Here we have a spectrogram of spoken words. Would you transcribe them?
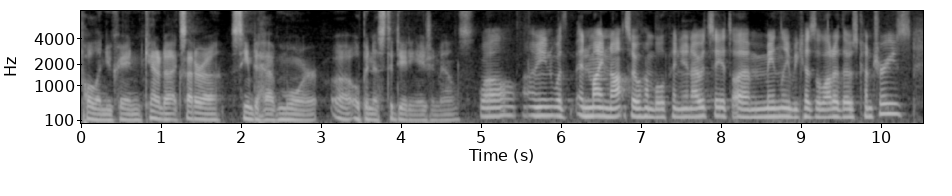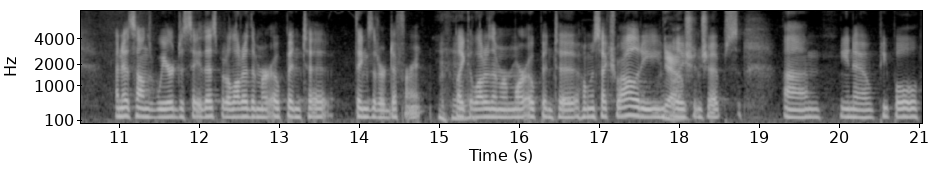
Poland, Ukraine, Canada, etc., seem to have more uh, openness to dating Asian males? Well, I mean, with in my not so humble opinion, I would say it's um, mainly because a lot of those countries. I know it sounds weird to say this, but a lot of them are open to things that are different. Like a lot of them are more open to homosexuality Mm-hmm. Yeah. relationships. Um, you know, people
